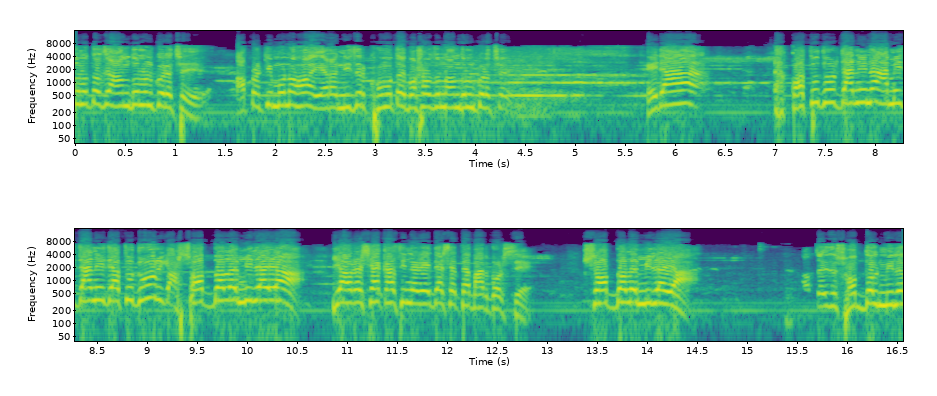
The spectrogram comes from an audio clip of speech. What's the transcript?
জনতা যে আন্দোলন করেছে আপনার কি মনে হয় এরা নিজের ক্ষমতায় বসার জন্য আন্দোলন করেছে? এটা কত দূর জানি না আমি জানি যত দূর সব দলে মিলাইয়া ইয়ারে শেখ হাসিনার এই দেশে বার করছে। সব দলে মিলাইয়া। আচ্ছা এই যে সব দল মিলে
